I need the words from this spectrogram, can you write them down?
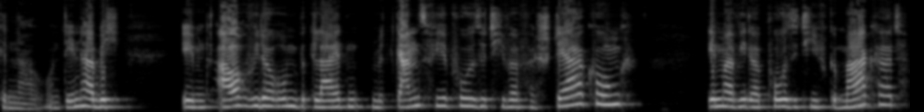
Genau, und den habe ich eben auch wiederum begleitend mit ganz viel positiver Verstärkung immer wieder positiv gemarkert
